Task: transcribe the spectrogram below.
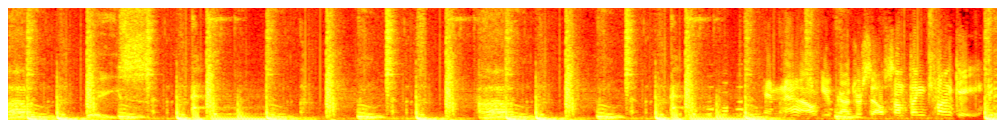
And now you've got yourself something funky.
